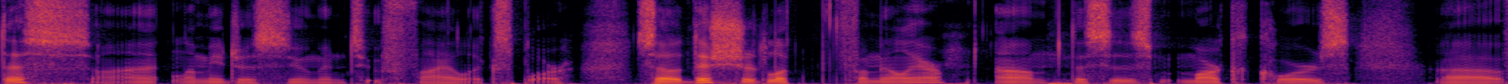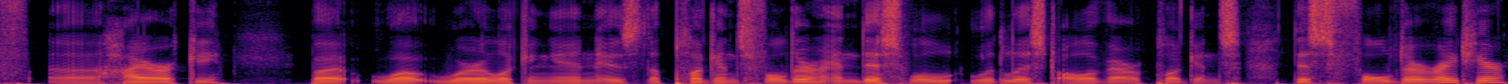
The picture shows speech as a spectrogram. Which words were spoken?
this. Uh, let me just zoom into File Explorer. So this should look familiar. Um, this is Mark Core's uh, uh, hierarchy, but what we're looking in is the plugins folder, and this will would list all of our plugins. This folder right here,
